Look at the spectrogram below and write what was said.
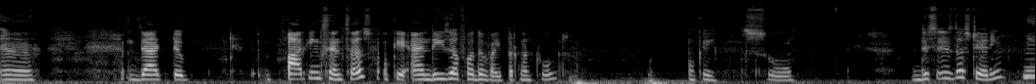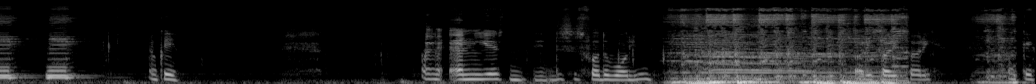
uh, that uh, parking sensors. Okay and these are for the wiper controls. Okay so this is the steering. Okay and yes this is for the volume. Sorry sorry sorry. Okay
